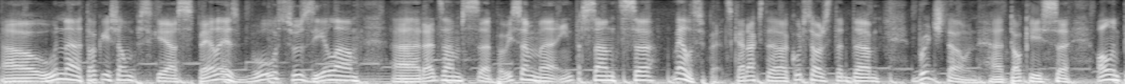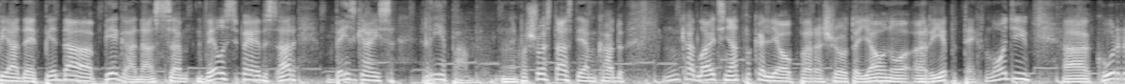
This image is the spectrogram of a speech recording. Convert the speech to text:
Uh, un uh, Tokijas Olimpiskajās spēlēs būs uz ielām uh, redzams pavisam interesants velosipēds. Kā raksta kursors, tad Bridgestone Tokijas Olimpijādē piedā, piegādās velosipēdus ar bezgaisa riepām. Par šo stāstījām kādu, kādu laiciņu atpakaļ jau par šo jauno riepu tehnoloģiju, kur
